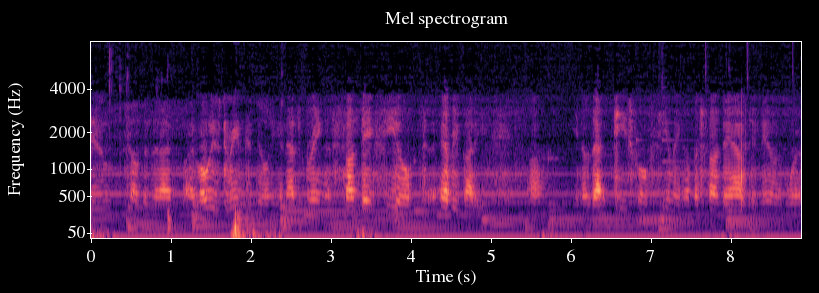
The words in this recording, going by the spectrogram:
do something that I've, I've always dreamed of doing, and that's bring a Sunday feel to everybody. Uh, you know, that peaceful feeling of a Sunday afternoon where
